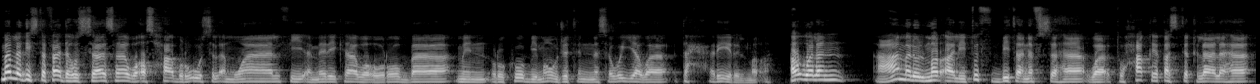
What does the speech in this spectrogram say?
ما الذي استفاده الساسة وأصحاب رؤوس الأموال في أمريكا وأوروبا من ركوب موجة نسوية وتحرير المرأة؟ أولا عمل المرأة لتثبت نفسها وتحقق استقلالها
